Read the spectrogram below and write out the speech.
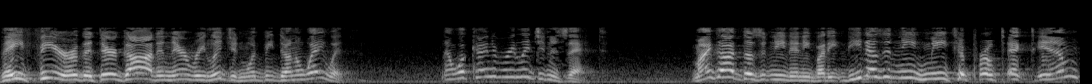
they fear that their God and their religion would be done away with. Now, what kind of religion is that? My God doesn't need anybody. He doesn't need me to protect him.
